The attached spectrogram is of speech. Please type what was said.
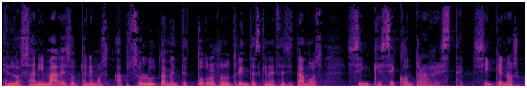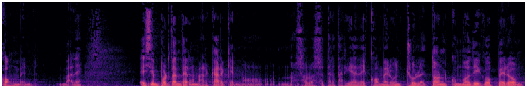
en los animales obtenemos absolutamente todos los nutrientes que necesitamos sin que se contrarresten, sin que nos conven, ¿vale? Es importante remarcar que no, solo se trataría de comer un chuletón, como digo, pero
